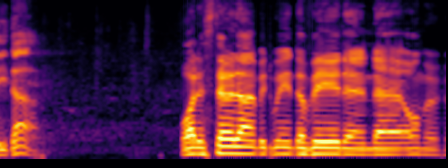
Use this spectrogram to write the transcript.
Lidar. What is third down between David and uh, Omer?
